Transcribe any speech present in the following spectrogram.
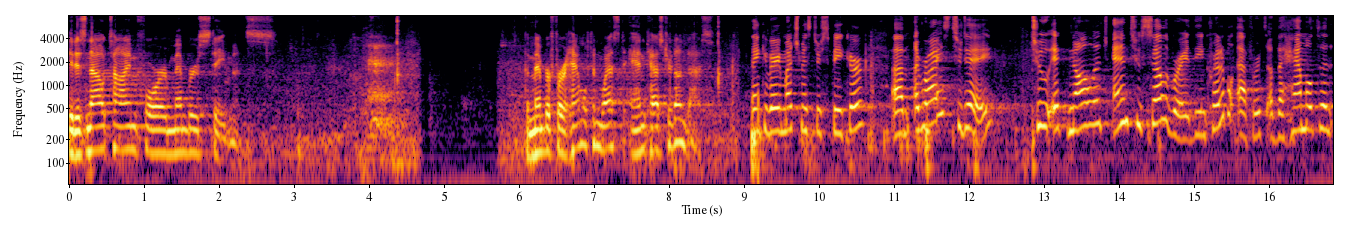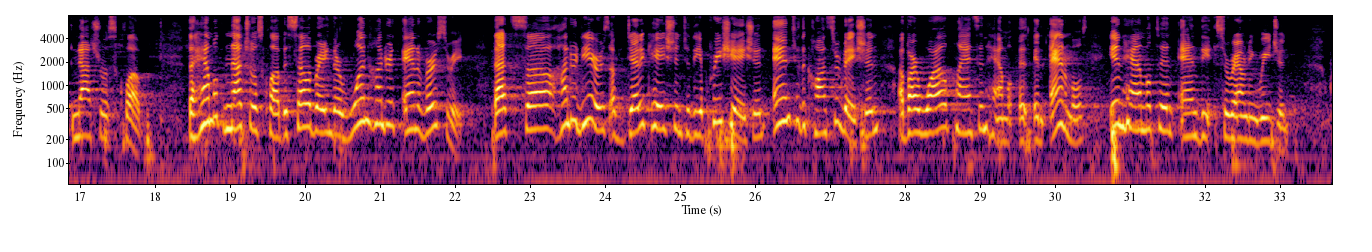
It is now time for members' statements. The member for Hamilton West, Ancaster Dundas. Thank you very much, Mr. Speaker. Um, I rise today to acknowledge and to celebrate the incredible efforts of the Hamilton Naturalist Club. The Hamilton Naturalist Club is celebrating their 100th anniversary. That's uh, 100 years of dedication to the appreciation and to the conservation of our wild plants and, and animals in Hamilton and the surrounding region.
